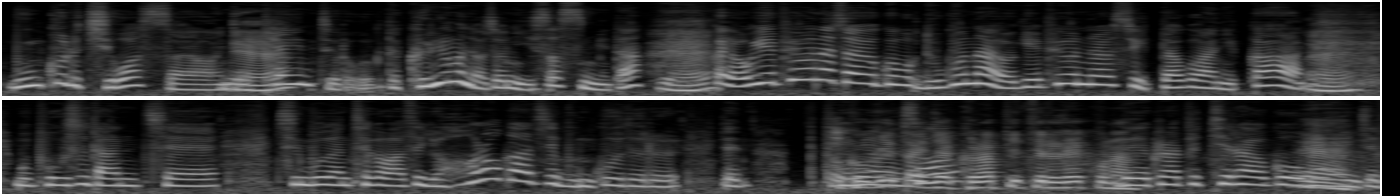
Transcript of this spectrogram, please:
문구를 지웠어요. 이제 예. 페인트로. 근데 그림은 여전히 있었습니다. 예. 그러니까 여기에 표현의 자유고 누구나 여기에 표현을 할 수 있다고 하니까 예. 뭐 보수 단체, 진보 단체가 와서 여러 가지 문구들을 이제 또 거기다 대면서 이제 그래피티를 했구나. 네, 그래피티를 하고 예. 뭐 이제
